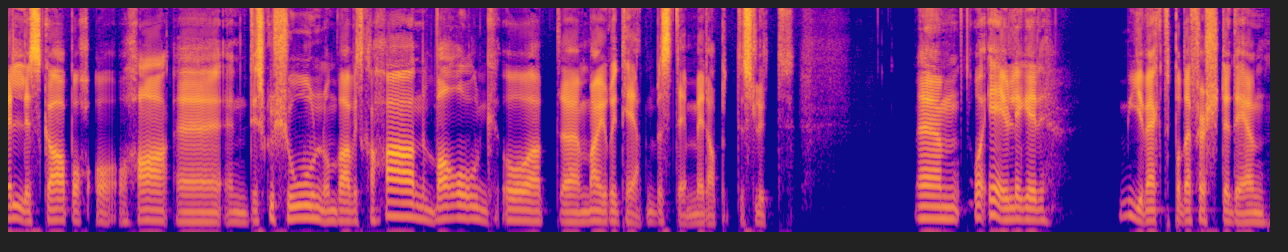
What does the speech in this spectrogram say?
fellesskap og, og, og ha eh, en diskusjon om hva vi skal ha, en valg, og at eh, majoriteten bestemmer da til slutt. Um, og EU legger mye vekt på det første delen,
